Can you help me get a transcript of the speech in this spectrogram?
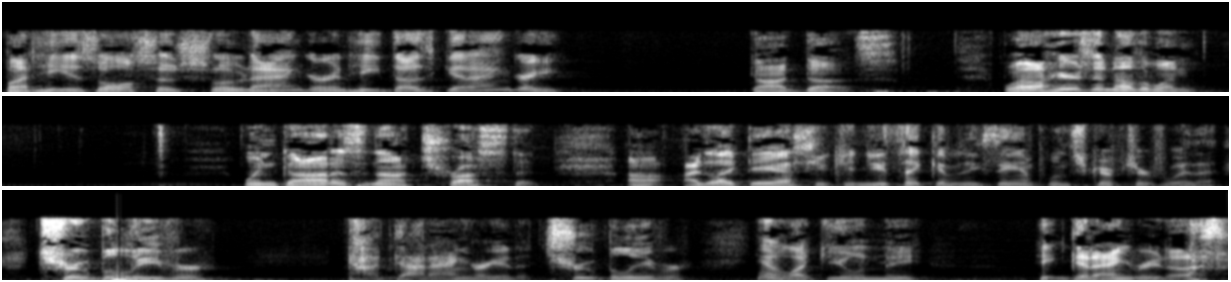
but he is also slow to anger, and he does get angry. God does. Well, here's another one. When God is not trusted, uh, I'd like to ask you: Can you think of an example in Scripture with a true believer? God got angry at a true believer. You know, like you and me. He can get angry at us.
